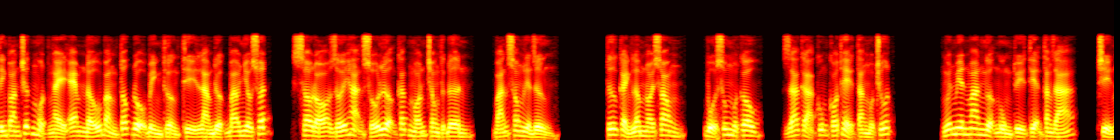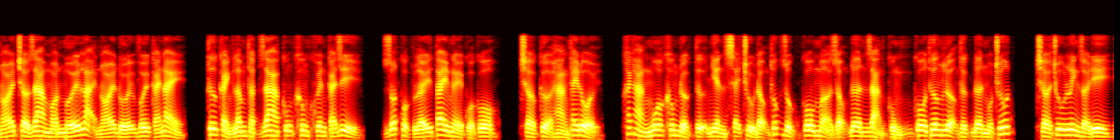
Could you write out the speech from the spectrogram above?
Tính toán trước một ngày em nấu bằng tốc độ bình thường thì làm được bao nhiêu suất, sau đó giới hạn số lượng các món trong thực đơn, bán xong liền dừng. Tư cảnh lâm nói xong, bổ sung một câu, giá cả cũng có thể tăng một chút. Nguyễn miên man ngượng ngùng tùy tiện tăng giá, chỉ nói chờ ra món mới lại nói đối với cái này, tư cảnh lâm thật ra cũng không khuyên cái gì, rốt cuộc lấy tay nghề của cô, chờ cửa hàng thay đổi khách hàng mua không được tự nhiên sẽ chủ động thúc giục cô mở rộng đơn giản cùng cô thương lượng thực đơn một chút, chờ chu linh rời đi,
